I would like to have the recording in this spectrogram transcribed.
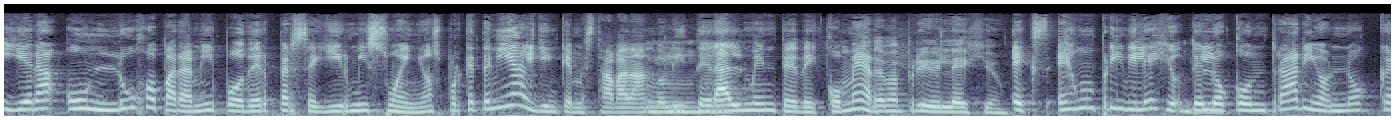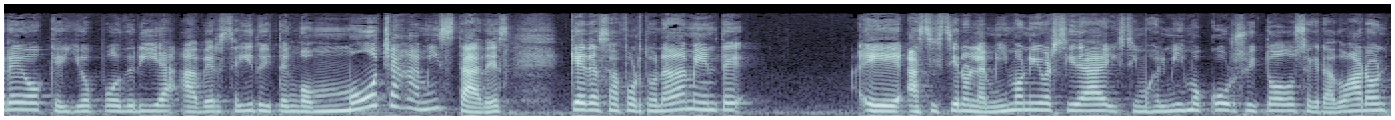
Y era un lujo para mí poder perseguir mis sueños porque tenía alguien que me estaba dando literalmente de comer. Se llama privilegio. Es un privilegio. De lo contrario, no creo que yo podría haber seguido. Y tengo muchas amistades que desafortunadamente eh, asistieron a la misma universidad, hicimos el mismo curso y todo, se graduaron,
